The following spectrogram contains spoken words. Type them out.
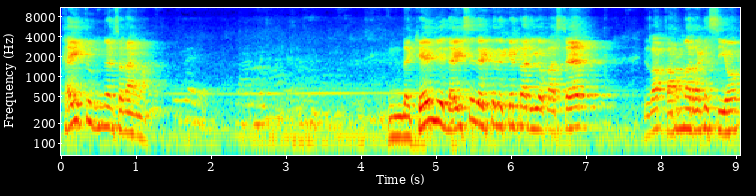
கை தூக்குங்கன்னு சொன்னாங்களாம். இந்த கேள்வியை தயவுசெய்து எடுத்துல கேட்டாதீங்க பாஸ்டர். இதெல்லாம் பரம ரகசியம்.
